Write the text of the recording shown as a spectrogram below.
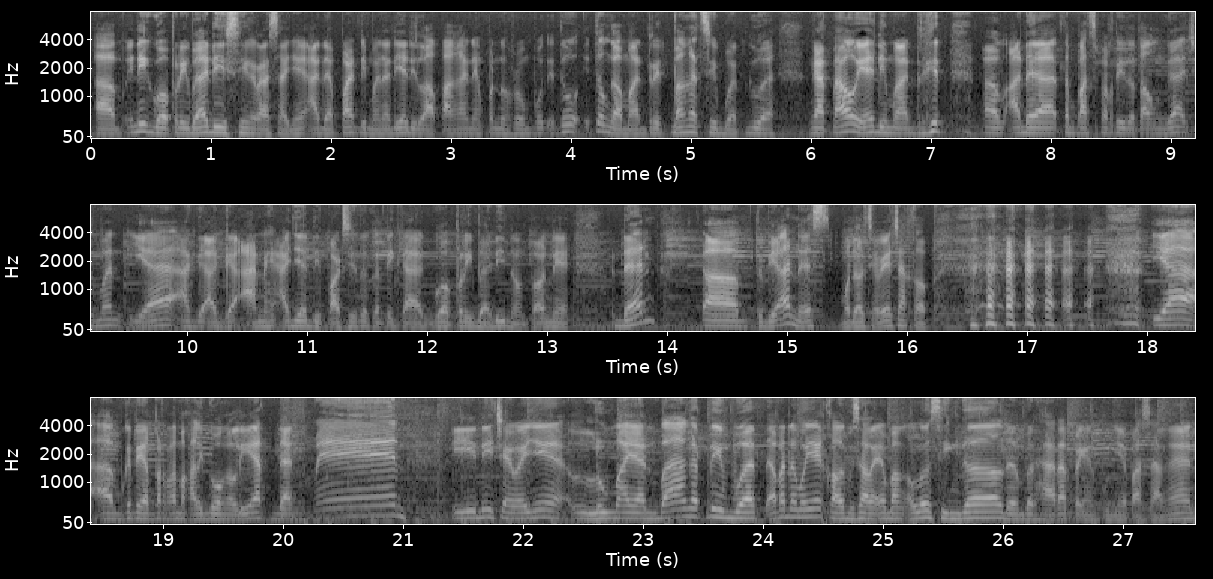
um, ini gue pribadi sih rasanya ada part di mana dia di lapangan yang penuh rumput itu itu nggak Madrid banget sih buat gue nggak tahu ya di Madrid um, ada tempat seperti itu atau enggak cuman ya agak-agak aneh aja di part itu ketika gue pribadi nontonnya. Dan um, to be honest model ceweknya cakep ya um, ketika pertama kali gue ngeliat dan men ini ceweknya lumayan banget nih buat apa namanya kalau misalnya emang lo single dan berharap pengen punya pasangan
